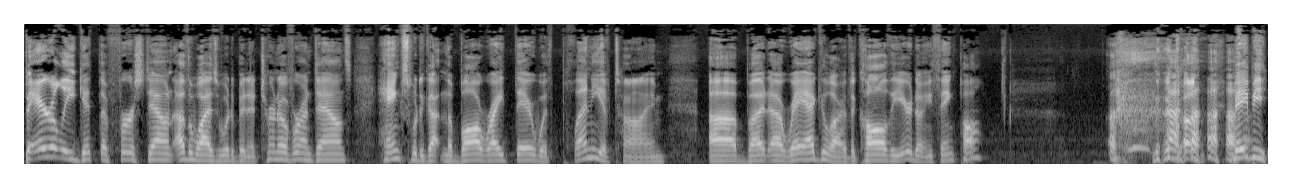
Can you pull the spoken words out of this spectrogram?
Barely get the first down. Otherwise, it would have been a turnover on downs. Hanks would have gotten the ball right there with plenty of time. Uh, but uh, Ray Aguilar, the call of the year, don't you think, Paul? Maybe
